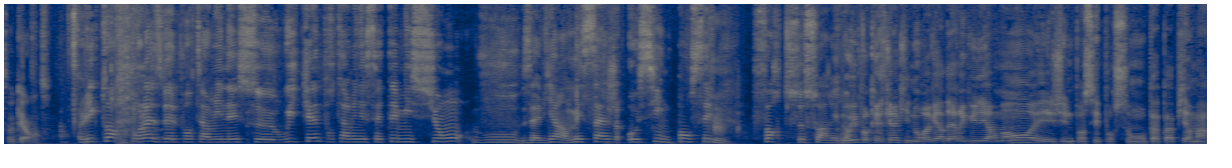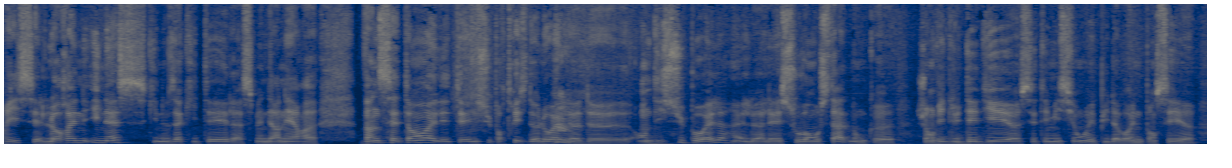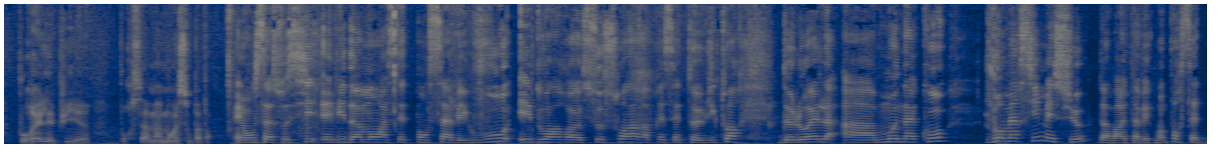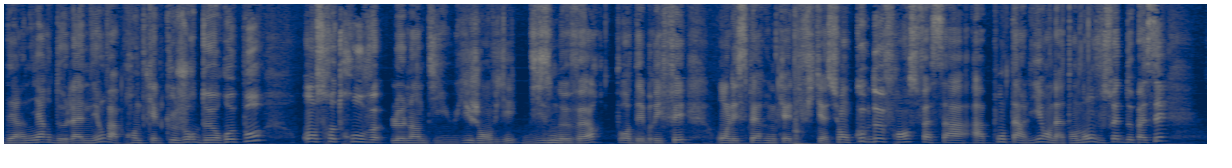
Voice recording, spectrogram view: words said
140. Victoire pour l'Asvel pour terminer ce week-end, pour terminer cette émission. Vous aviez un message aussi, une pensée hmm. forte ce soir, Edouard. Oui, pour quelqu'un qui nous regardait régulièrement, et j'ai une pensée pour son papa Pierre-Marie, c'est Lorraine Inès qui nous a quittés la semaine dernière, 27 euh, ans. Elle était une supportrice de l'OL hmm. de Andy Supoel. Elle allait souvent au stade, donc euh, j'ai envie de lui dédier euh, cette émission et puis d'avoir une pensée pour elle et puis pour sa maman et son papa. Et on s'associe évidemment à cette pensée avec vous. Edouard, euh, ce soir, après cette victoire de l'OL à Monaco, je vous remercie, messieurs, d'avoir été avec moi pour cette dernière de l'année. On va prendre quelques jours de repos. On se retrouve le lundi 8 janvier, 19h, pour débriefer, on l'espère, une qualification en Coupe de France face à, à Pontarlier. En attendant, on vous souhaite de passer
